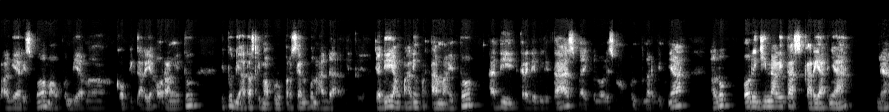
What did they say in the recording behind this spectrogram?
plagiarisme maupun dia mengcopy karya orang itu itu di atas 50% pun ada gitu ya. Jadi yang paling pertama itu tadi kredibilitas baik penulis maupun penerbitnya, lalu originalitas karyanya ya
